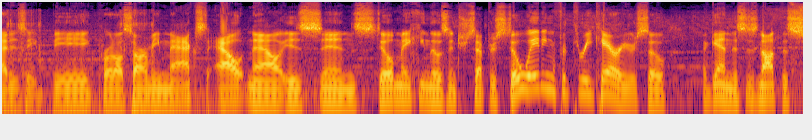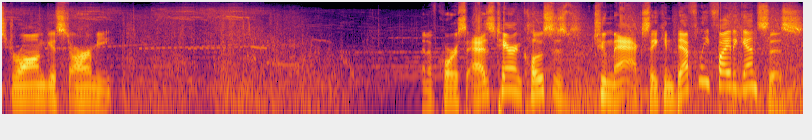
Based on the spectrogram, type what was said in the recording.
That is a big Protoss army. Maxed out now is Ssinz. Still making those interceptors. Still waiting for three carriers. So, again, this is not the strongest army. And of course, as Terran closes to max, they can definitely fight against this.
